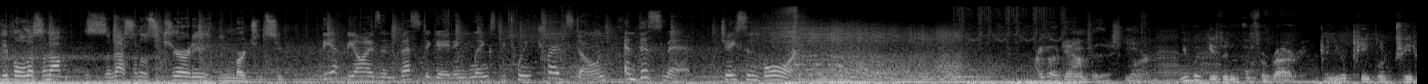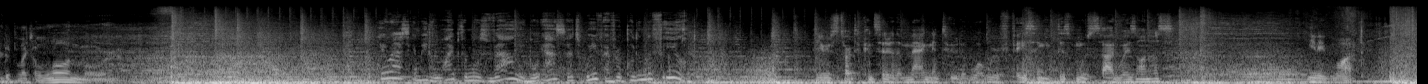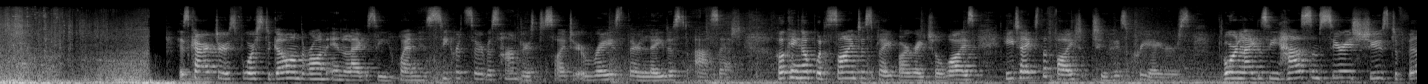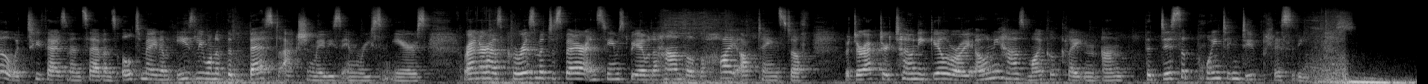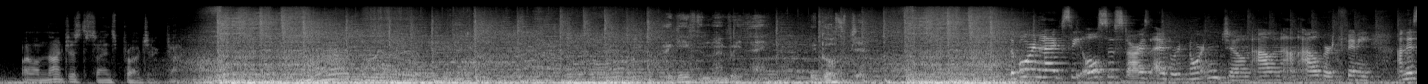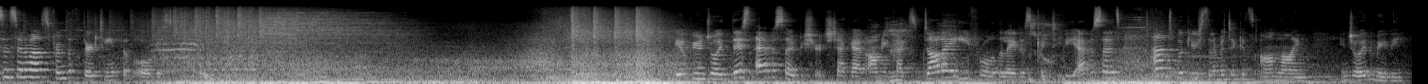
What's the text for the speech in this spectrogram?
People, listen up. This is a national security emergency. The FBI is investigating links between Treadstone and this man, Jason Bourne. I go down for this, Mark. You were given a Ferrari, and your people treated it like a lawnmower. You're asking me to wipe the most valuable assets we've ever put in the field. You would start to consider the magnitude of what we're facing if this moves sideways on us. You need what? His character is forced to go on the run in Legacy when his Secret Service handlers decide to erase their latest asset. Hooking up with a scientist played by Rachel Weisz, he takes the fight to his creators. Bourne Legacy has some serious shoes to fill with 2007's Ultimatum, easily one of the best action movies in recent years. Renner has charisma to spare and seems to be able to handle the high octane stuff, but director Tony Gilroy only has Michael Clayton and the disappointing duplicity. Well, I'm not just a science project, Doc. The Bourne Legacy also stars Edward Norton, Joan Allen, and Albert Finney, and is in cinemas from the 13th of August. We hope you enjoyed this episode. Be sure to check out omniplex.ie for all the latest Click TV episodes and book your cinema tickets online. Enjoy the movie.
